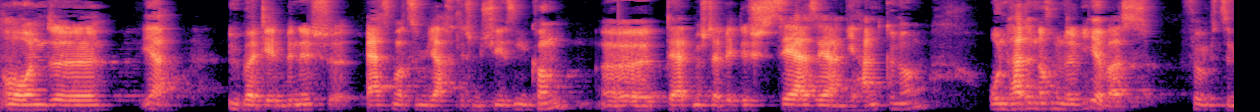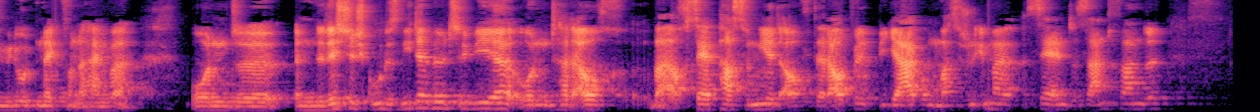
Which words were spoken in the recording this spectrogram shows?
Und äh, ja, über den bin ich äh, erstmal zum jachtlichen Schießen gekommen. Äh, der hat mich da wirklich sehr, sehr an die Hand genommen und hatte noch ein Revier, was 15 Minuten weg von daheim war. Und äh, ein richtig gutes Niederwildrevier und hat auch, war auch sehr passioniert auf der Raubwildbejagung, was ich schon immer sehr interessant fand.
